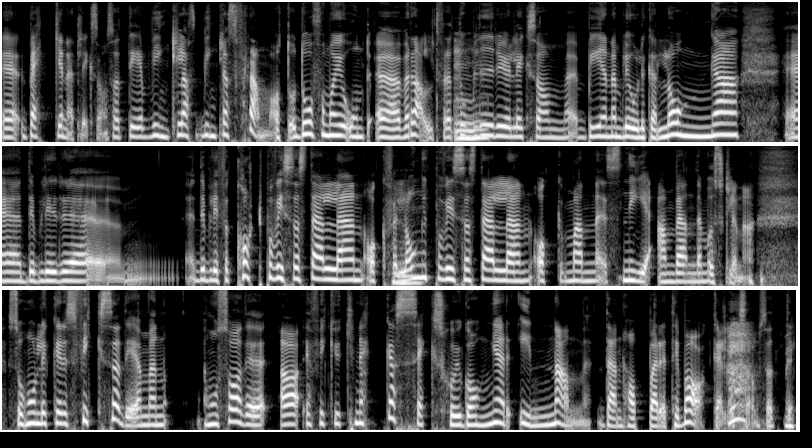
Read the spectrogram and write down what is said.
Eh, bäckenet liksom, så att det vinklas, vinklas framåt. Och då får man ju ont överallt, för att då blir det ju liksom, benen blir olika långa, eh, det, blir, eh, det blir för kort på vissa ställen och för långt på vissa ställen och man snedanvänder musklerna. Så hon lyckades fixa det, men hon sa det, ja, jag fick ju knäcka sex, sju gånger innan den hoppade tillbaka. Liksom, så det,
